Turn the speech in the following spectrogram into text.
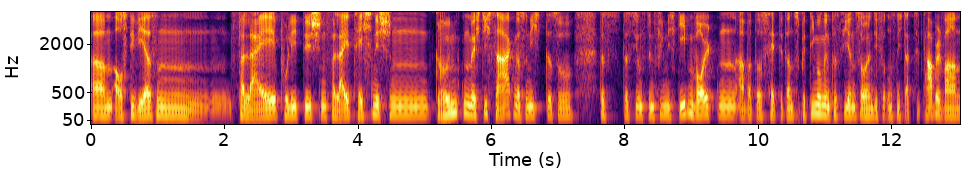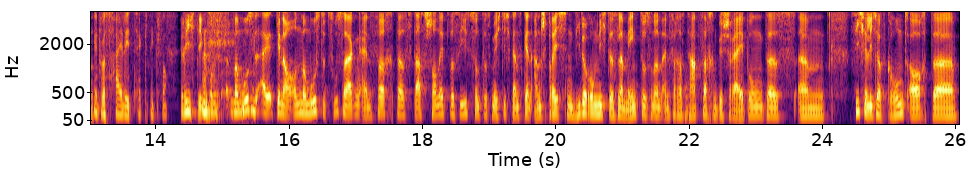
ähm, aus diversen verleihpolitischen, verleihtechnischen Gründen, möchte ich sagen. Also nicht, also, dass, dass sie uns den Film nicht geben wollten, aber das hätte dann zu Bedingungen passieren sollen, die für uns nicht akzeptabel waren. Etwas highly technical. Richtig. Und man muss, äh, genau, und man muss dazu sagen einfach, dass das schon etwas ist, und das möchte ich ganz gern ansprechen, wiederum nicht als Lamento, sondern einfach als Tatsachenbeschreibung, dass ähm, sicherlich aufgrund auch der,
